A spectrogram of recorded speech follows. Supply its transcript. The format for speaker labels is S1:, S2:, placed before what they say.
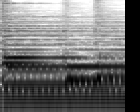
S1: Música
